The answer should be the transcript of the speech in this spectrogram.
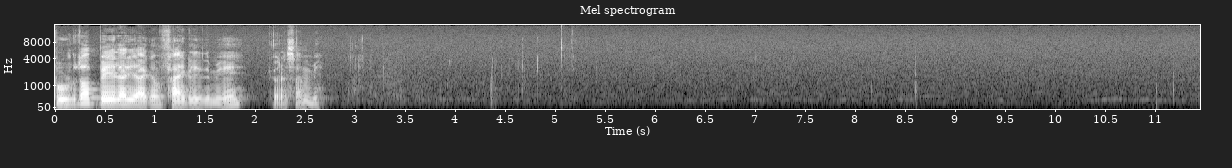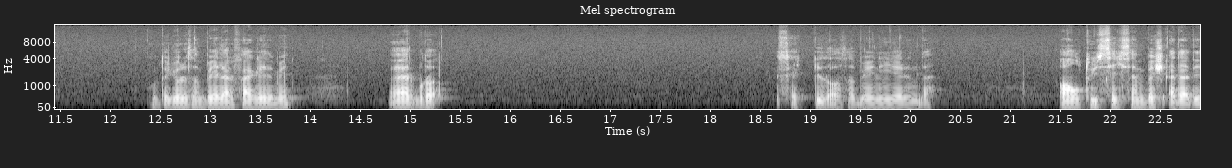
Burada B-lər yəqin fərqlidirmi? Görəsənmi? Burada görəsən B-lər fərqlidirmi? Eğer bura 8 alsa B-nin yerində 685 ədədi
